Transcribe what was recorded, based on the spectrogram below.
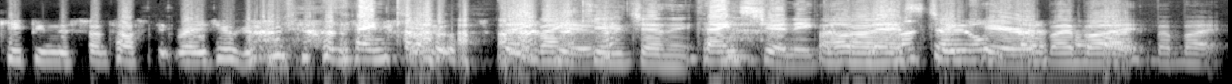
keeping this fantastic radio going. Thank you. Thank, Thank you. you, Jenny. Thanks, Jenny. God Bye-bye. bless. Okay, Take care. best. Bye bye. Bye-bye. Bye bye.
